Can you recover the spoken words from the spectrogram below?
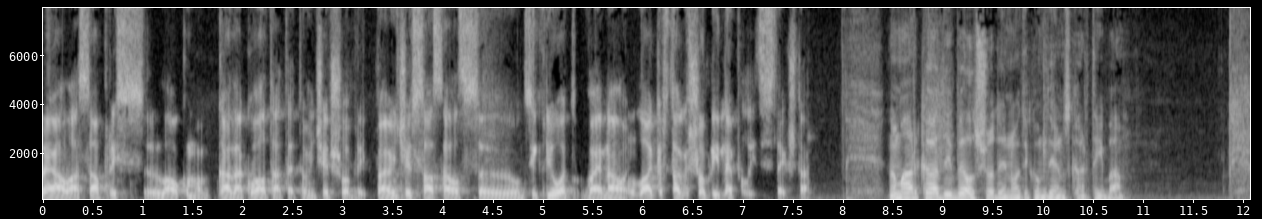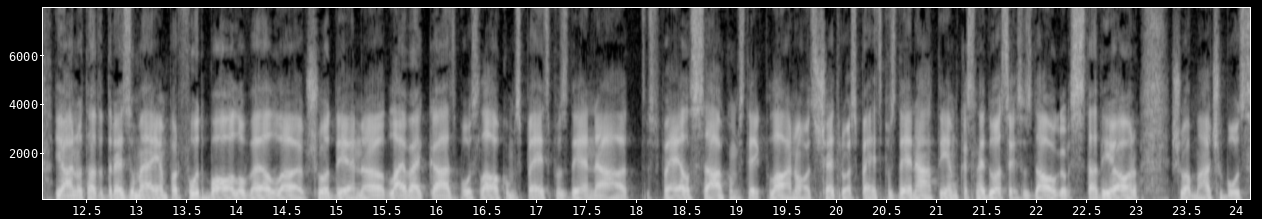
reālās aprises laukumam, kādā kvalitātē viņš ir šobrīd. Vai viņš ir sasals un cik ļoti, vai nav. Laikapstākļi šobrīd nepalīdz, es teikšu tā. Nu, Mārķis, kādi vēl šodien notikumi dienas kārtībā? Jā, nu tātad rezumējam par futbolu. Vēl šodien, lai vai kāds būs laukums pēcpusdienā, spēles sākums tiek plānots 4. pēcpusdienā. Tiem, kas nedosies uz Daugavas stadionu, šo maču būs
